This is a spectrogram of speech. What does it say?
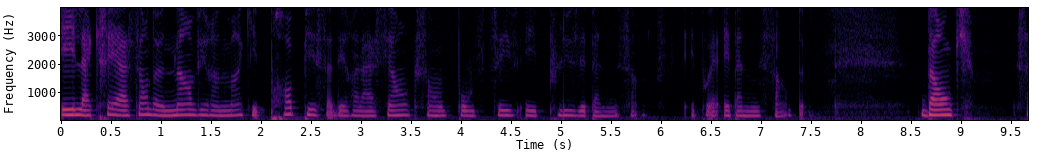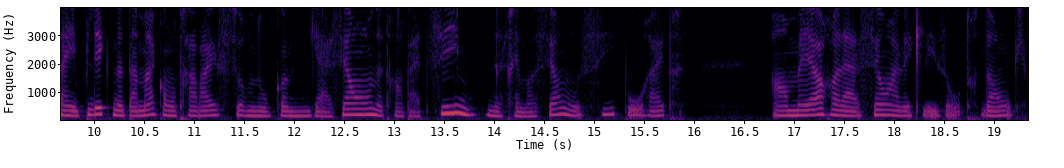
et la création d'un environnement qui est propice à des relations qui sont positives et plus épanouissantes. Donc, ça implique notamment qu'on travaille sur nos communications, notre empathie, notre émotion aussi pour être en meilleure relation avec les autres. Donc,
